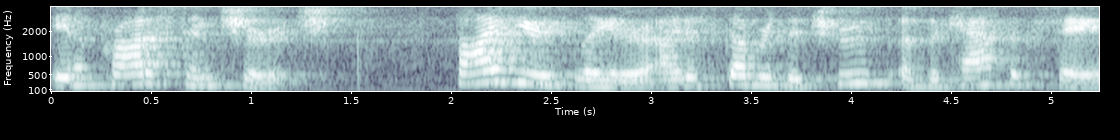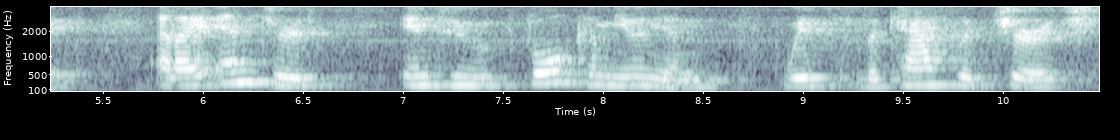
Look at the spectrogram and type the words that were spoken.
in a Protestant church. Five years later, I discovered the truth of the Catholic faith, and I entered into full communion with the Catholic Church.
